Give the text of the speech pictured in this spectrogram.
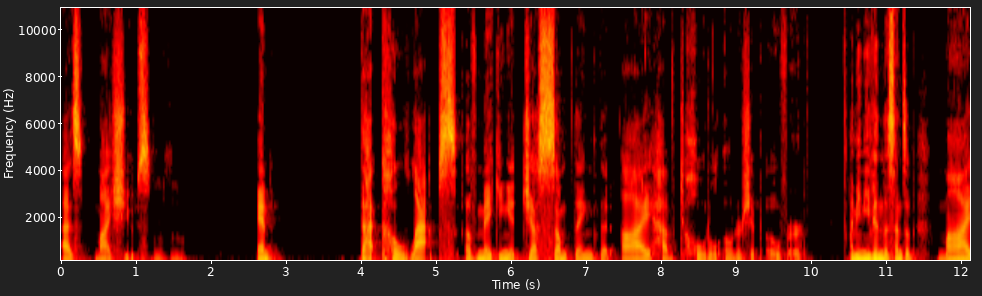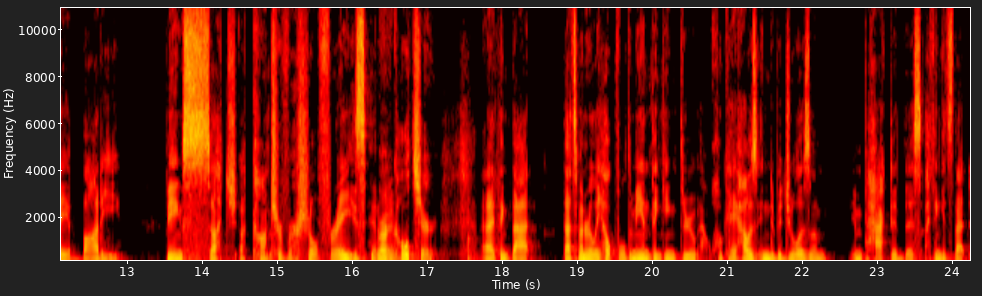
as my shoes. Mm-hmm. And that collapse of making it just something that I have total ownership over. I mean, even the sense of my body being such a controversial phrase in our culture. And I think that that's been really helpful to me in thinking through okay, how has individualism impacted this? I think it's that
